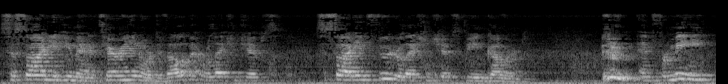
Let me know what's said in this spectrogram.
society and humanitarian or development relationships, society and food relationships being governed. and for me,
